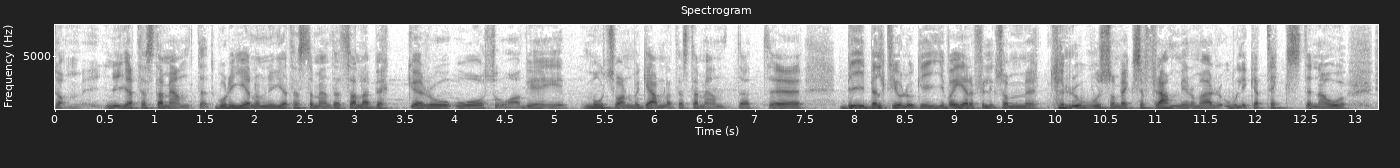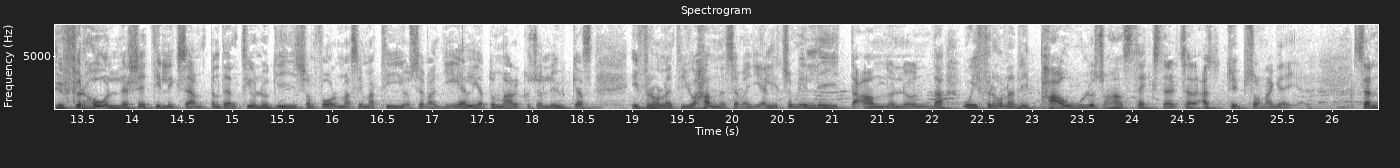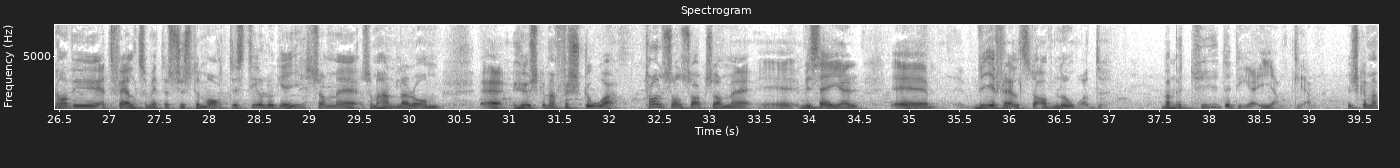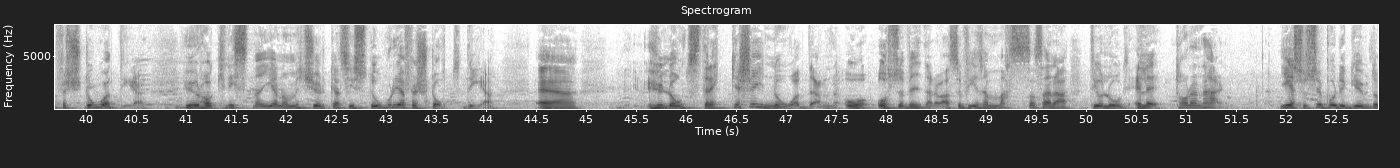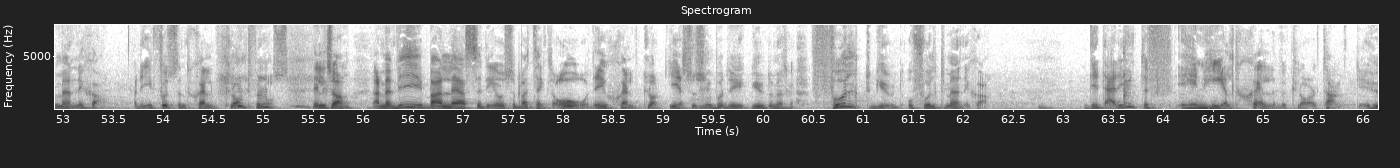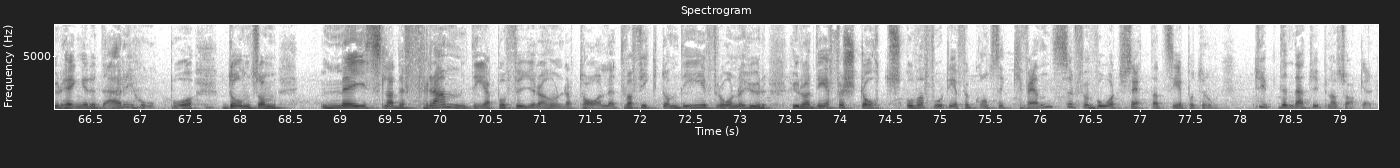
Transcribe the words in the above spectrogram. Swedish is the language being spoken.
liksom, Nya Testamentet, går igenom Nya Testamentets alla böcker och, och så. Vi är motsvarande med Gamla Testamentet. Eh, bibelteologi, vad är det för liksom, tro som växer fram i de här olika texterna och hur förhåller sig till exempel den teologi som formas i Matteus evangeliet och Markus och Lukas i förhållande till Johannes evangeliet som är lite annorlunda och i förhållande till Paulus och hans texter, alltså, typ sådana grejer. Sen har vi ett fält som heter systematisk teologi som, eh, som handlar om eh, hur ska man förstå, ta en sån sak som eh, eh vi säger, eh, vi är frälsta av nåd. Vad betyder det egentligen? Hur ska man förstå det? Hur har kristna genom kyrkans historia förstått det? Eh, hur långt sträcker sig nåden? Och, och så vidare. Alltså det finns en massa sådana teologer, eller ta den här. Jesus är både Gud och människa. Ja, det är fullständigt självklart för oss. Det är liksom, ja, men vi bara läser det och så bara tänker åh, det är självklart. Jesus är ju både Gud och människa. Fullt Gud och fullt människa. Det där är ju inte en helt självklar tanke. Hur hänger det där ihop? Och de som mejslade fram det på 400-talet, var fick de det ifrån och hur, hur har det förståtts och vad får det för konsekvenser för vårt sätt att se på tro? Typ den där typen av saker.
